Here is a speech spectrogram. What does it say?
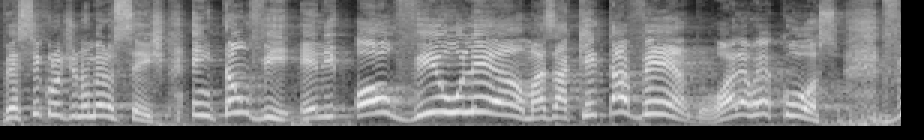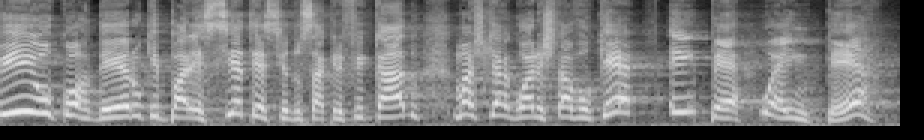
Versículo de número 6. Então vi, ele ouviu o leão, mas aqui ele está vendo, olha o recurso. Vi o cordeiro que parecia ter sido sacrificado, mas que agora estava o quê? Em pé. Ué, em pé?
